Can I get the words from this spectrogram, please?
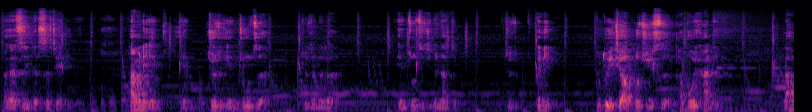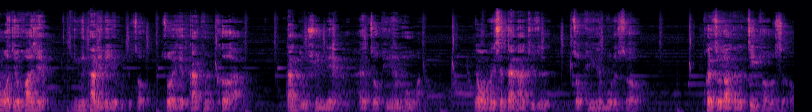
他在自己的世界里面，他们的眼眼就是眼珠子，就是那个眼珠子基本上就就是跟你不对焦不聚视，他不会看你的。然后我就发现，因为它里面有走做一些感统课啊，单独训练啊，还有走平衡木嘛。那我每次带他就是走平衡木的时候，快走到那个尽头的时候，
